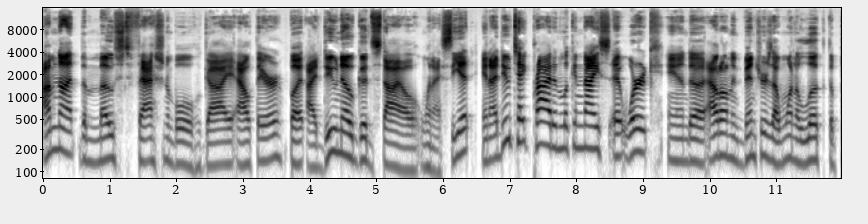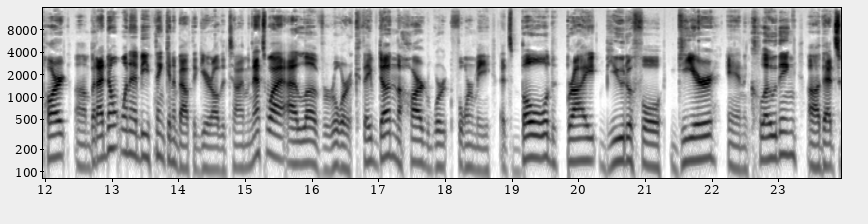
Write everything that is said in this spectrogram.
I'm not the most fashionable guy out there, but I do know good style when I see it. And I do take pride in looking nice at work and uh, out on adventures. I want to look the part, um, but I don't want to be thinking about the gear all the time. And that's why I love Roark. They've done the hard work for me. It's bold, bright, beautiful gear and clothing uh, that's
